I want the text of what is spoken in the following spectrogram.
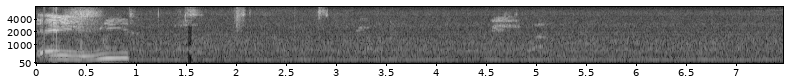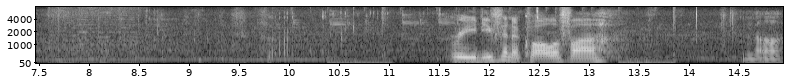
hey, read. Reed, you finna qualify. Nah.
